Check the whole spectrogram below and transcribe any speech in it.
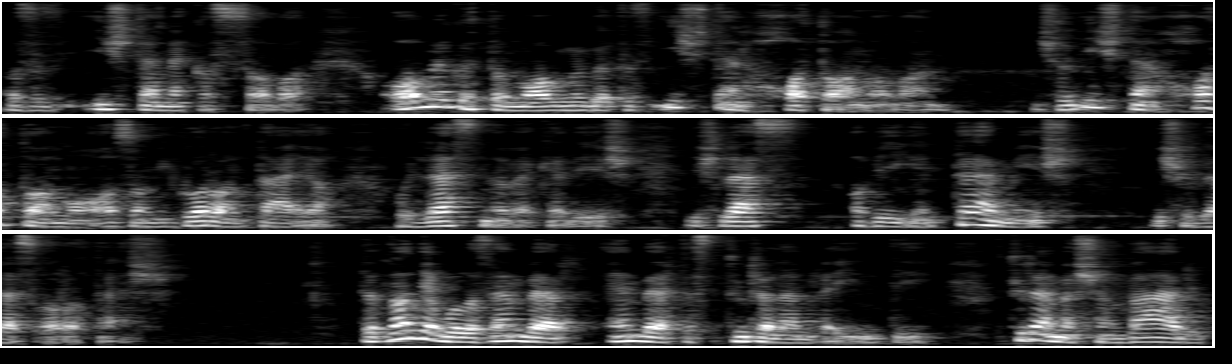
Az az Istennek a szava. A mögött a mag mögött az Isten hatalma van. És az Isten hatalma az, ami garantálja, hogy lesz növekedés, és lesz a végén termés, és hogy lesz aratás. Tehát nagyjából az ember, embert ezt türelemre inti. Türelmesen várjuk,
